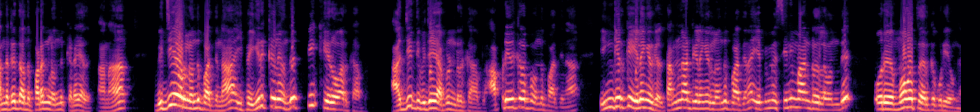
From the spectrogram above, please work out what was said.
அந்த டயத்துல அந்த படங்கள் வந்து கிடையாது. ஆனால் விஜய் அவர்கள் வந்து பார்த்தீங்கன்னா இப்போ இருக்கிறதுல வந்து பீக் ஹீரோவாக இருக்காப்ல. அஜித் விஜய் அப்படின்னு இருக்காப்ல. அப்படி இருக்கிறப்ப வந்து பார்த்தீங்கன்னா இங்கே இருக்க இளைஞர்கள் தமிழ்நாட்டு இளைஞர்கள் வந்து பார்த்தீங்கன்னா எப்பயுமே சினிமான்றதுல வந்து ஒரு மோகத்தில் இருக்கக்கூடியவங்க.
